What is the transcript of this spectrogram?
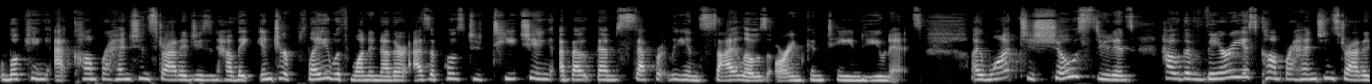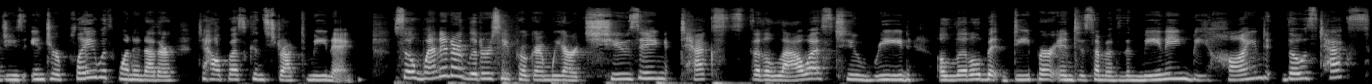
looking at comprehension strategies and how they interplay with one another as opposed to teaching about them separately in silos or in contained units. I want to show students how the various comprehension strategies interplay with one another to help us construct meaning. So when in our literacy program, we are choosing texts that allow us to read a little bit deeper into some of the meaning behind those texts,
